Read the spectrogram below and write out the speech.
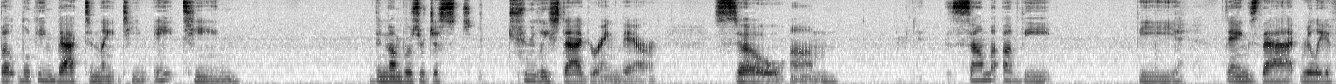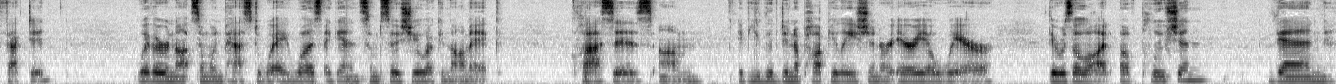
But looking back to 1918, the numbers are just truly staggering there. So um, some of the the things that really affected whether or not someone passed away was again some socioeconomic classes. Um, if you lived in a population or area where there was a lot of pollution, then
